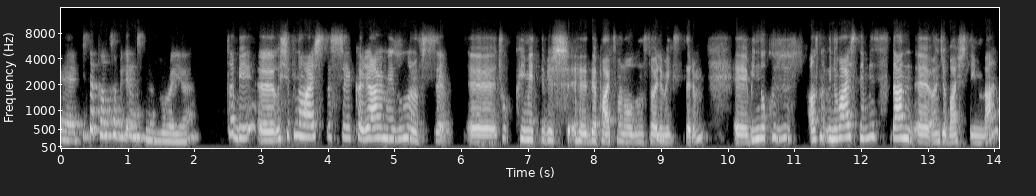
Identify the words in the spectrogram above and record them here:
E, bize tanıtabilir misiniz burayı? Tabii, e, Işık Üniversitesi Kariyer ve Mezunlar Ofisi e, çok kıymetli bir e, departman olduğunu söylemek isterim. E, 1900 aslında üniversitemizden önce başlayayım ben.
